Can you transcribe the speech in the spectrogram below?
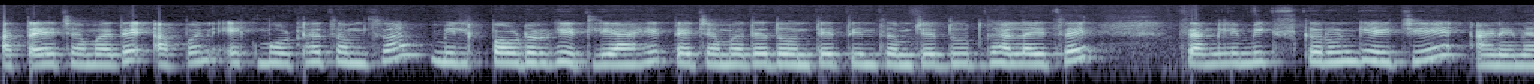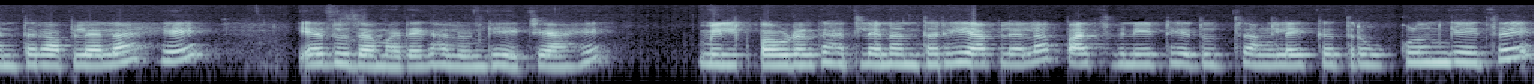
आता याच्यामध्ये आपण एक मोठा चमचा मिल्क पावडर घेतली आहे. त्याच्यामध्ये दोन ते तीन चमचे दूध घालायचं आहे चांगली मिक्स करून घ्यायची आहे आणि नंतर आपल्याला हे या दुधामध्ये घालून घ्यायचे आहे. मिल्क पावडर घातल्यानंतरही आपल्याला पाच मिनिट हे दूध चांगलं एकत्र उकळून घ्यायचं आहे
